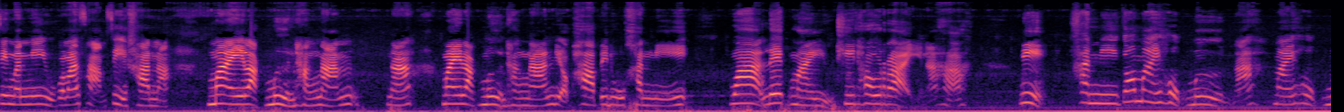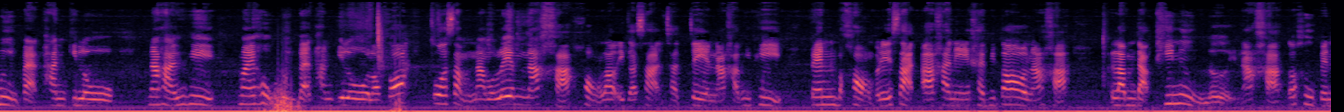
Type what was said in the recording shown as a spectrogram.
ริง ๆ มันมีอยู่ประมาณ 3-4 คันนะไม่หลักหมื่นทั้งนั้นนะไม่หลักหมื่นทั้งนั้น เดี๋ยวพาไปดูคันนี้ว่าเลขไม่อยู่ที่เท่าไหร่นะคะ นี่ คันนี้ก็ไม่หกหมื่นนะไม่หกหมื่นแปดพันกิโลนะคะพี่ๆไม่หกหมื่นแปดพันกิโลแล้วก็ตัวสำเนาเล่มนะคะ ของเราเอกสารชัดเจนนะคะพี่ๆเป็นของบริษัทอาคาเนแคปิตอลนะคะลำดับที่หนึ่งเลยนะคะ ก็คือเป็น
